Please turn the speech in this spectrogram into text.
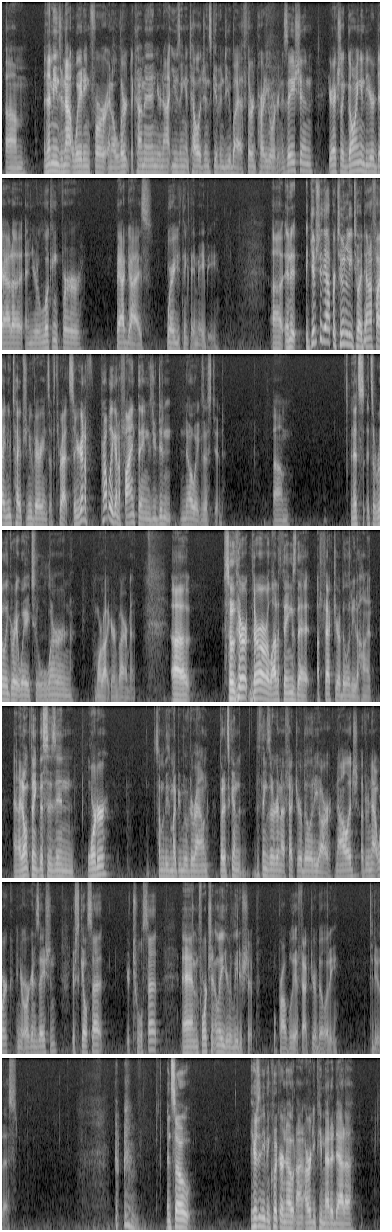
Um, and that means you're not waiting for an alert to come in. You're not using intelligence given to you by a third-party organization. You're actually going into your data and you're looking for bad guys where you think they may be. Uh, and it, it gives you the opportunity to identify new types or new variants of threats. So you're gonna, probably going to find things you didn't know existed. Um, and that's, it's a really great way to learn more about your environment. Uh, so there, there are a lot of things that affect your ability to hunt. And I don't think this is in order. Some of these might be moved around, but it's going the things that are going to affect your ability are knowledge of your network and your organization, your skill set, your tool set, and unfortunately, your leadership will probably affect your ability to do this. and so here's an even quicker note on RDP metadata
